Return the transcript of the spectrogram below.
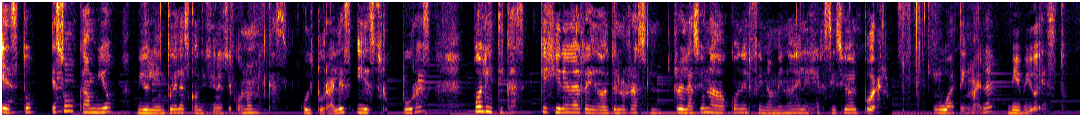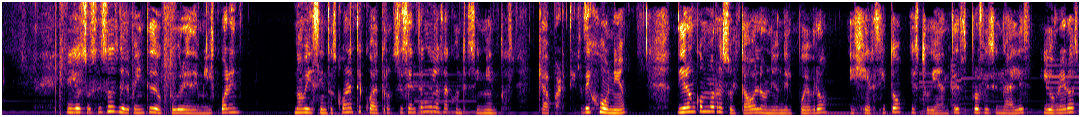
Esto es un cambio violento de las condiciones económicas, culturales y estructuras políticas que giran alrededor de lo relacionado con el fenómeno del ejercicio del poder. Guatemala vivió esto. Y los sucesos del 20 de octubre de 1944 se centran en los acontecimientos que a partir de junio dieron como resultado la unión del pueblo, ejército, estudiantes, profesionales y obreros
